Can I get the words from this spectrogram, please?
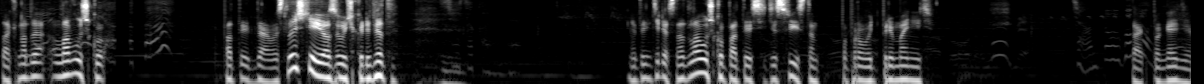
Так, надо ловушку. Поты... Да, вы слышите ее озвучку, ребята? Это интересно. Надо ловушку потестить и свистом попробовать приманить. Так, погоди.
